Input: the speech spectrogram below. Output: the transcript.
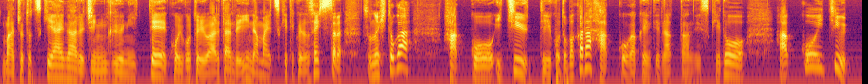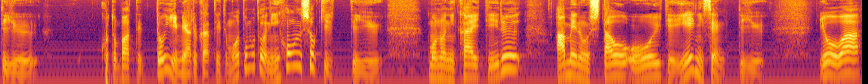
まあちょっと付き合いのある神宮に行ってこういうことを言われたんでいい名前つけてくださいって言ったらその人が発行一遊っていう言葉から発行学園ってなったんですけど発行一遊っていう言葉ってどういう意味あるかっていうともともと「日本書紀」っていうものに書いている「雨の下を覆いて家にせん」っていう。要は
